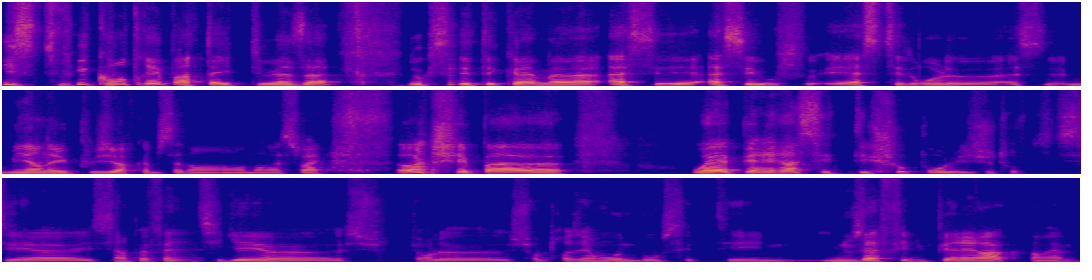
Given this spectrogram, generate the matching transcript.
il se fait contrer par Tai Tuivasa. Donc c'était quand même euh, assez assez ouf et assez drôle. euh, assez- Mais il y en a eu plusieurs comme ça dans, dans la soirée. Oh je sais pas. Ouais, Pereira, c'était chaud pour lui. Je trouve qu'il s'est, euh, un peu fatigué euh, sur, le, sur le troisième round. Bon, c'était, il nous a fait du Pereira quand même.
